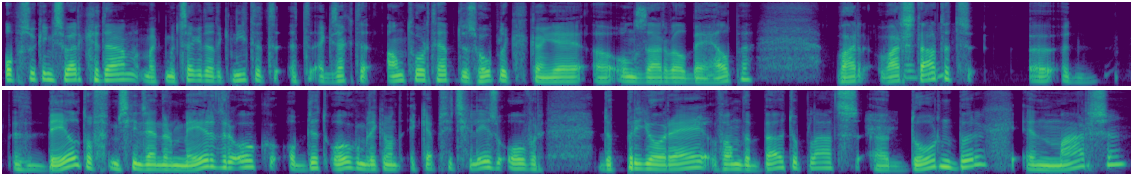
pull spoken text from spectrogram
opzoekingswerk gedaan, maar ik moet zeggen dat ik niet het, het exacte antwoord heb, dus hopelijk kan jij eh, ons daar wel bij helpen. Waar, waar staat het, eh, het, het beeld, of misschien zijn er meerdere ook op dit ogenblik, want ik heb zoiets gelezen over de priorij van de buitenplaats eh, Doornburg in Maarsen.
